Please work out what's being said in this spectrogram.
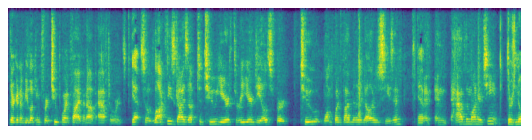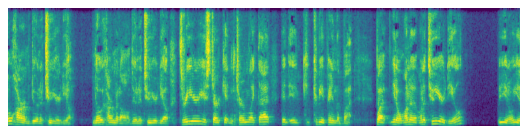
they're going to be looking for 2.5 and up afterwards. Yep. So lock these guys up to 2-year, 3-year deals for two 1.5 million dollars a season Yep. and, and have them on your team. There's no harm doing a two year deal. No harm at all doing a two year deal. Three year, you start getting term like that. It, it could be a pain in the butt. But you know, on a on a two year deal, you know, you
